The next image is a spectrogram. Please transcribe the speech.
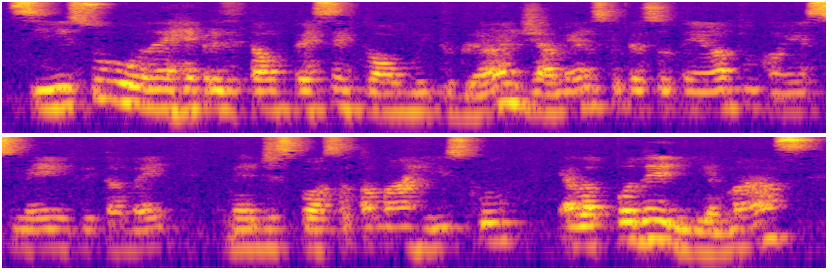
Se isso né, representar um percentual muito grande, a menos que a pessoa tenha amplo conhecimento e também né, disposta a tomar risco, ela poderia. Mas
